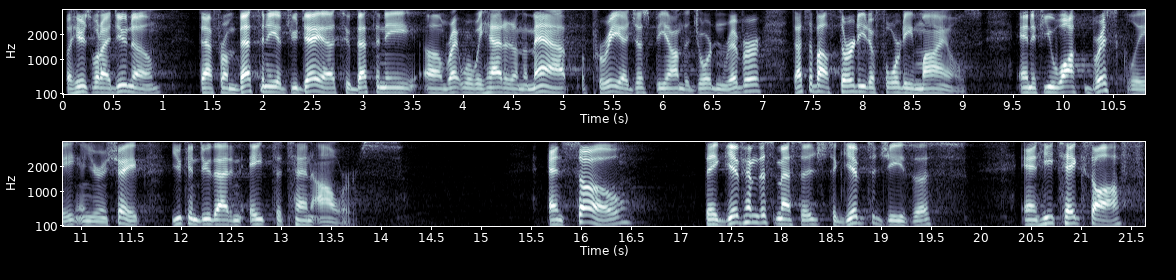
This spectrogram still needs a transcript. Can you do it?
but here's what I do know that from Bethany of Judea to Bethany, um, right where we had it on the map of Perea, just beyond the Jordan River, that's about 30 to 40 miles. And if you walk briskly and you're in shape, you can do that in eight to 10 hours. And so they give him this message to give to Jesus, and he takes off.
